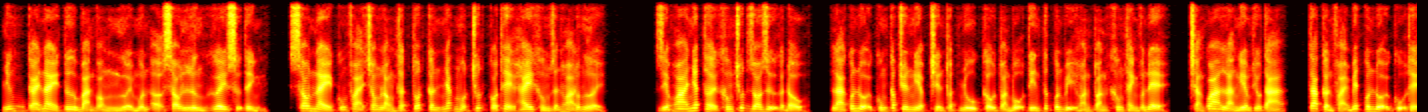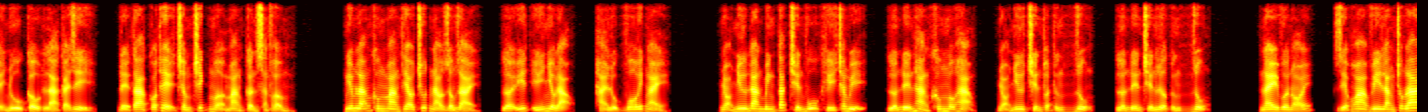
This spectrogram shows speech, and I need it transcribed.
những cái này tư bản vòng người muốn ở sau lưng gây sự tình, sau này cũng phải trong lòng thật tốt cân nhắc một chút có thể hay không dẫn hòa đốt người diệp hoa nhất thời không chút do dự gật đầu, là quân đội cung cấp chuyên nghiệp chiến thuật nhu cầu toàn bộ tin tức quân bị hoàn toàn không thành vấn đề, chẳng qua là nghiêm thiếu tá, ta cần phải biết quân đội cụ thể nhu cầu là cái gì, để ta có thể châm trích mở mang cần sản phẩm. Nghiêm lãng không mang theo chút nào rông dài, lời ít ý nhiều đạo, hải lục vô ích này nhỏ như đan binh tác chiến vũ khí trang bị, lớn đến hàng không mẫu hạm, nhỏ như chiến thuật ứng dụng, lớn đến chiến lược ứng dụng. Nay vừa nói, diệp hoa vi lăng chốc lát,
